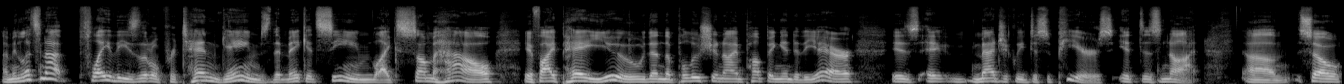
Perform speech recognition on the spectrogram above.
I mean, let's not play these little pretend games that make it seem like somehow if I pay you, then the pollution I'm pumping into the air is uh, magically disappears. It does not. Um, so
